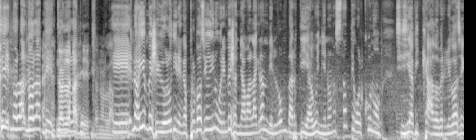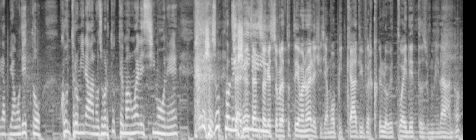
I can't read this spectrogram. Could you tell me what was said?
sì, non l'ha, non l'ha detto. Non, non l'ha, detto. detto non l'ha e, detto. No, io invece vi volevo dire che a proposito di numeri invece andiamo alla grande Lombardia, quindi nonostante qualcuno si sia piccato per le cose che abbiamo detto contro Milano, soprattutto Emanuele e Simone, invece sotto le cioè, ceneri... Nel senso che soprattutto Emanuele ci siamo piccati per quello che tu hai detto su Milano.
